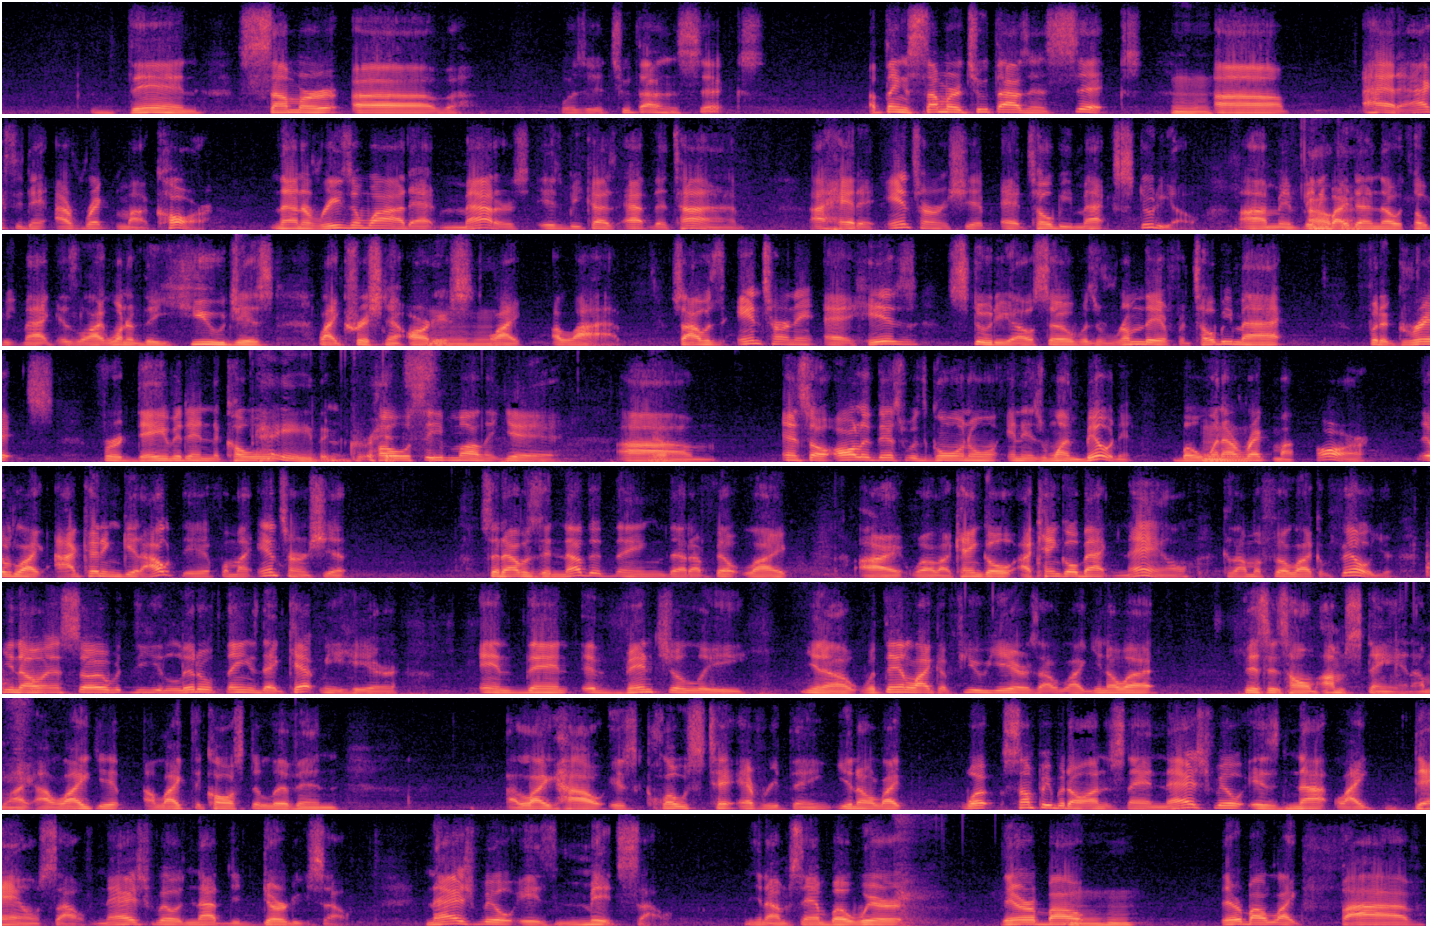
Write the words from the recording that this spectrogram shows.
then summer of was it 2006? I think summer 2006. Mm-hmm. Um, I had an accident. I wrecked my car. Now the reason why that matters is because at the time I had an internship at Toby Mac Studio. Um, if anybody okay. doesn't know, Toby Mac is like one of the hugest like Christian artists mm-hmm. like alive. So I was interning at his studio. So it was a room there for Toby Mac, for the Grits, for David and Nicole. Hey, the Grits. Nicole C. Mullen, yeah. Um, yep. and so all of this was going on in his one building. But when mm. I wrecked my car, it was like I couldn't get out there for my internship. So that was another thing that I felt like, all right, well, I can't go, I can't go back now because I'm gonna feel like a failure, you know. And so it was the little things that kept me here, and then eventually, you know, within like a few years, I was like, you know what, this is home. I'm staying. I'm like, I like it. I like the cost of living. I like how it's close to everything. You know, like what some people don't understand, Nashville is not like down south. Nashville is not the dirty south. Nashville is mid south. You know what I'm saying? But we're they're about mm-hmm. they're about like five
